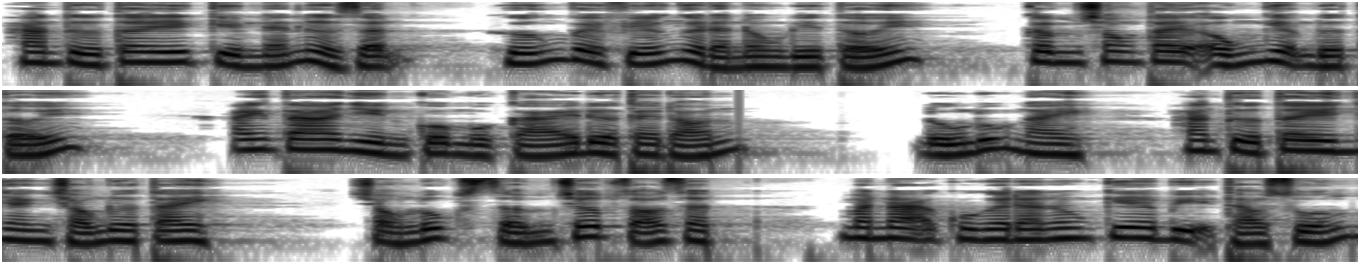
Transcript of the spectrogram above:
Hàn Tử Tây kìm nén lửa giận, hướng về phía người đàn ông đi tới, cầm trong tay ống nghiệm đưa tới. Anh ta nhìn cô một cái đưa tay đón. Đúng lúc này, Hàn Tử Tây nhanh chóng đưa tay, trong lúc sấm chớp gió giật, mặt nạ của người đàn ông kia bị tháo xuống.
